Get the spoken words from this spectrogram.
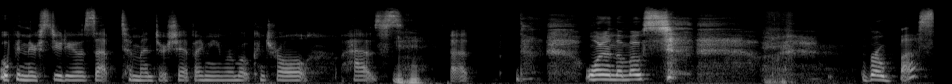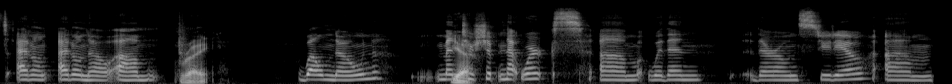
open their studios up to mentorship. I mean, Remote Control has mm-hmm. uh, one of the most robust. I don't I don't know. Um right. Well known mentorship yeah. networks um within their own studio. Um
